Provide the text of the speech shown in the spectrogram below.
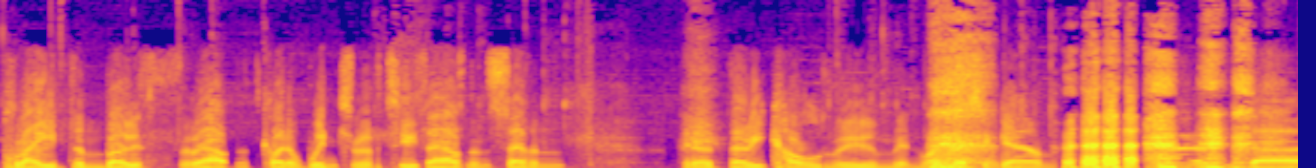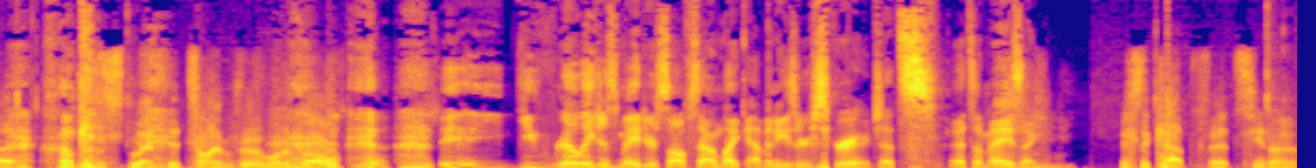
played them both throughout the kind of winter of 2007 in a very cold room in my dressing gown. and uh, it was a splendid time for everyone involved. You really just made yourself sound like Ebenezer Scrooge. That's that's amazing. If the cap fits, you know.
